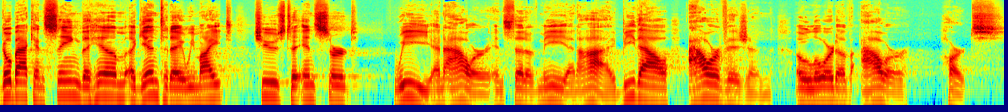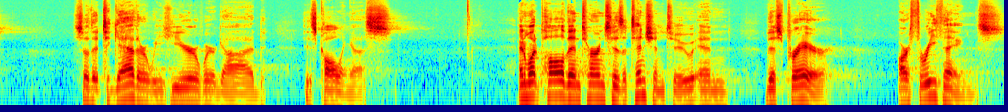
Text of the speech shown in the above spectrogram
go back and sing the hymn again today, we might choose to insert we and our instead of me and I. Be thou our vision, O Lord of our hearts, so that together we hear where God is calling us. And what Paul then turns his attention to in this prayer are three things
